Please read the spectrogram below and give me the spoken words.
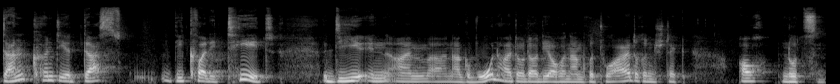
dann könnt ihr das, die Qualität, die in einem, einer Gewohnheit oder die auch in einem Ritual drin steckt, auch nutzen.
